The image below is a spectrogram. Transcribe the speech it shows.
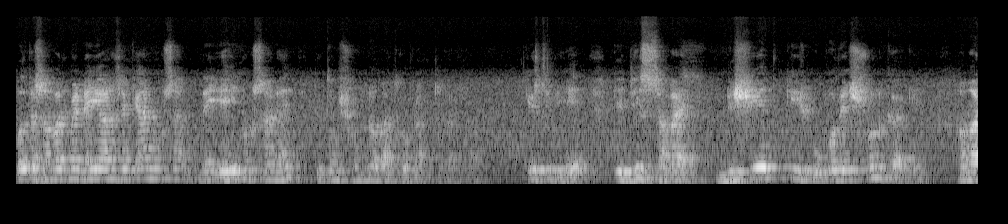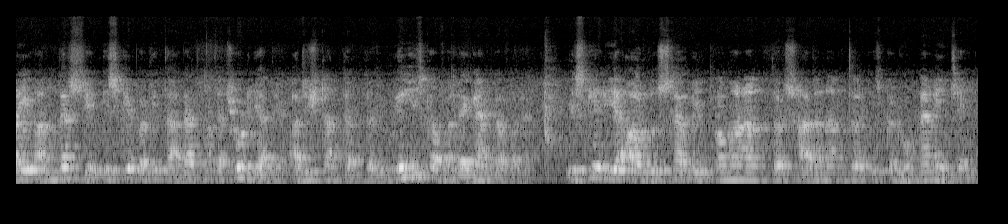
बोलते समझ में नहीं आने से क्या नुकसान? नहीं यही नुकसान है कि तुम शून्यवाद को प्राप्त कर पाओ इसलिए कि जिस समय निषेध की उपदेश सुन करके हमारी अंदर से इसके प्रति तादात्मता छूट जाते हैं अधिष्ठान तत्व यही इसका फल है ज्ञान का फल है। इसके लिए और दूसरा कोई प्रमाणांतर साधनांतर इसको ढूंढना नहीं चाहिए।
